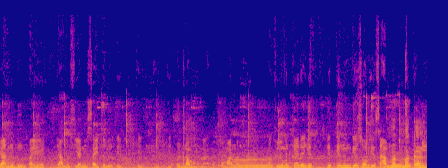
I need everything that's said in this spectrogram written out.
ย่านโดนๆไปย่านมันเสียนิสัยเตลิดเฮ็ดเฮ็ดเฮ็ดเฮ็ดเพิ่นนำน่ะประมาณอืนั้นมก็คือมันเคยได้เฮ็ดเฮ็ดเที่ยหนึ่งเที่ยสองเที่ยสามมันมันก็ ตรงนี้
